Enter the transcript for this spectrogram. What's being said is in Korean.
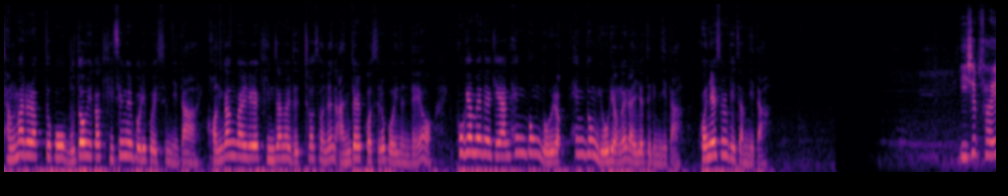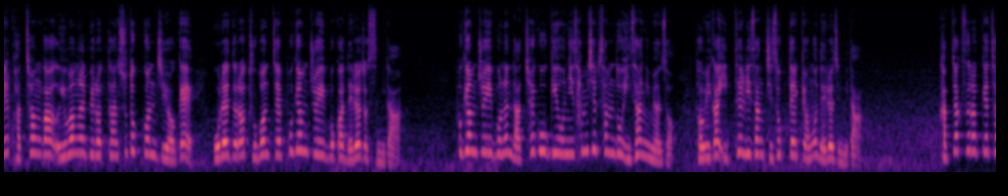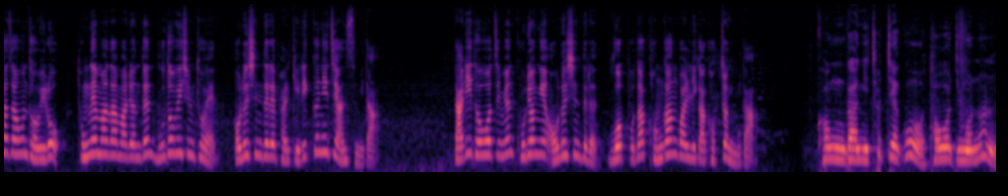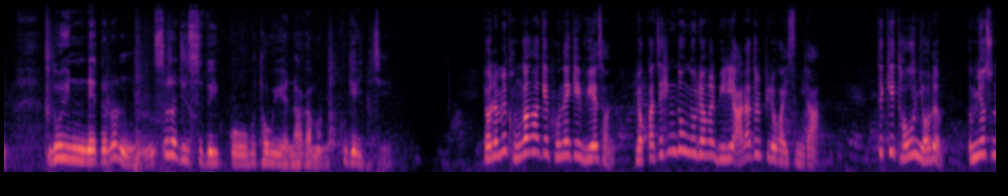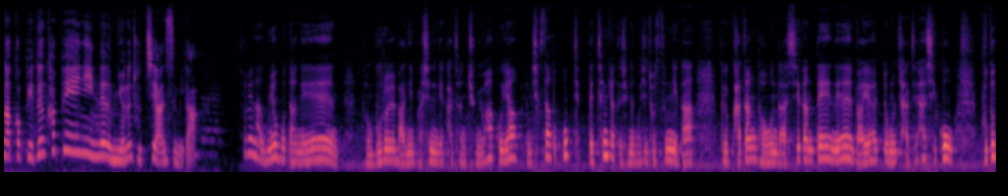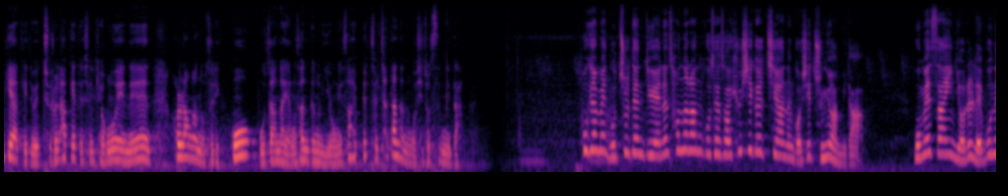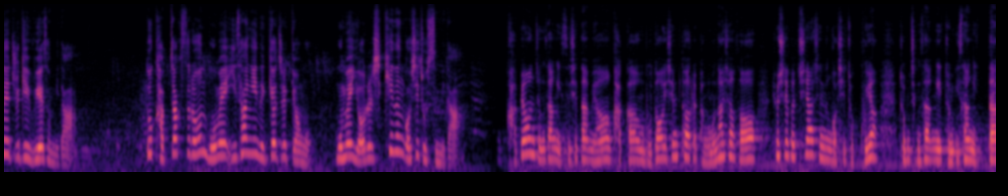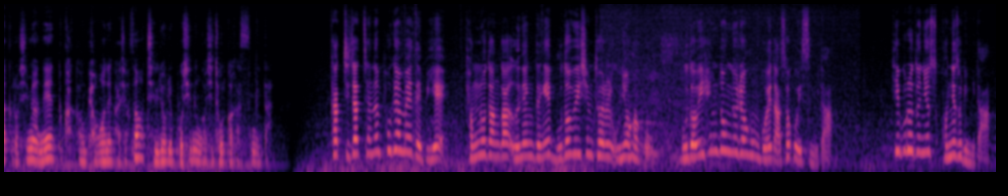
장마를 앞두고 무더위가 기승을 부리고 있습니다. 건강 관리에 긴장을 늦춰서는 안 될 것으로 보이는데요. 폭염에 대비한 행동, 노력, 행동 요령을 알려드립니다. 권예솔 기자입니다. 24일 과천과 의왕을 비롯한 수도권 지역에 올해 들어 두 번째 폭염주의보가 내려졌습니다. 폭염주의보는 낮 최고 기온이 33도 이상이면서 더위가 이틀 이상 지속될 경우 내려집니다. 갑작스럽게 찾아온 더위로 동네마다 마련된 무더위 쉼터엔 어르신들의 발길이 끊이지 않습니다. 날이 더워지면 고령의 어르신들은 무엇보다 건강 관리가 걱정입니다. 건강이 첫째고 더워지면은 노인네들은 쓰러질 수도 있고 그 더위에 나가면 그게 있지. 여름을 건강하게 보내기 위해선 몇 가지 행동 요령을 미리 알아둘 필요가 있습니다. 특히 더운 여름, 음료수나 커피 등 카페인이 있는 음료는 좋지 않습니다. 술이나 음료보다는 물을 많이 마시는 게 가장 중요하고요. 그다음 식사도 꼭 제때 챙겨 드시는 것이 좋습니다. 그리고 가장 더운 낮 시간대에는 야외 활동을 자제하시고 부득이하게 외출을 하게 되실 경우에는 헐렁한 옷을 입고 모자나 양산 등을 이용해서 햇볕을 차단하는 것이 좋습니다. 폭염에 노출된 뒤에는 서늘한 곳에서 휴식을 취하는 것이 중요합니다. 몸에 쌓인 열을 내보내주기 위해서입니다. 또 갑작스러운 몸에 이상이 느껴질 경우 몸에 열을 식히는 것이 좋습니다. 가벼운 증상이 있으시다면 가까운 무더위 쉼터를 방문하셔서 휴식을 취하시는 것이 좋고요. 좀 증상이 좀 이상이 있다 그러시면은 또 가까운 병원에 가셔서 진료를 보시는 것이 좋을 것 같습니다. 각 지자체는 폭염에 대비해 경로당과 은행 등의 무더위 쉼터를 운영하고 무더위 행동 요령 홍보에 나서고 있습니다. 티브로드 뉴스 권예솔입니다.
